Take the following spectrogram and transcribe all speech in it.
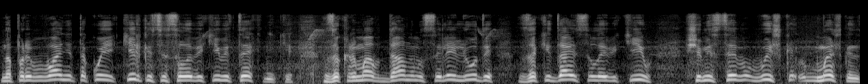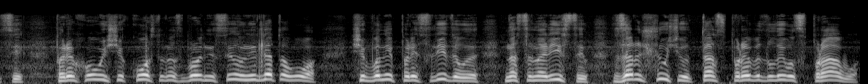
на перебування такої кількості силовиків і техніки. Зокрема, в даному селі люди закидають силовиків, що місцеві вишки- мешканці, переховуючи кошти на Збройні сили не для того, щоб вони переслідували націоналістів за рішучу та справедливу справу,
